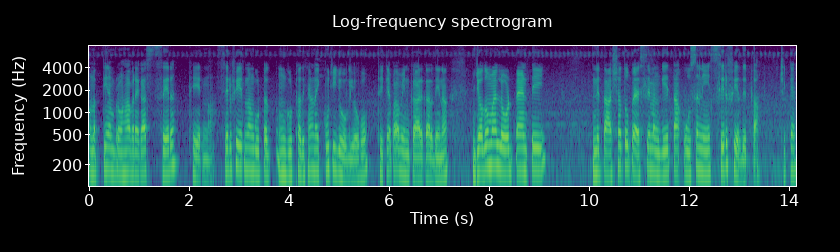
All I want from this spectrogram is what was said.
29 ਨੰਬਰ ਮੁਹਾਵਰਾ ਹੈਗਾ ਸਿਰ ਫੇਰਨਾ। ਸਿਰ ਫੇਰਨਾ ਅੰਗੂਠਾ ਅੰਗੂਠਾ ਦਿਖਾਣਾ ਇੱਕੋ ਚੀਜ਼ ਹੋ ਗਈ ਉਹ, ਠੀਕ ਹੈ ਭਾਵੇਂ ਇਨਕਾਰ ਕਰ ਦੇਣਾ। ਜਦੋਂ ਮੈਂ ਲੋਡ ਪੈਣ ਤੇ ਨਿਤਾਸ਼ਾ ਤੋਂ ਪੈਸੇ ਮੰਗੇ ਤਾਂ ਉਸ ਨੇ ਸਿਰ ਫੇਰ ਦਿੱਤਾ, ਠੀਕ ਹੈ।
